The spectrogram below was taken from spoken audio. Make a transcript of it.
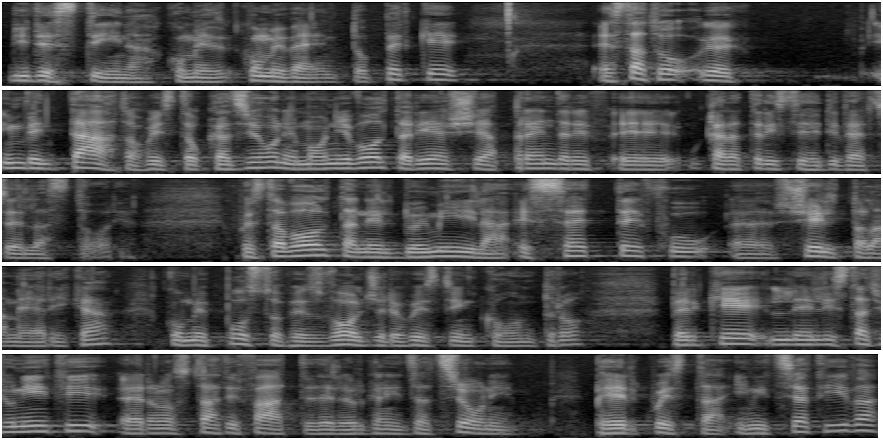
li destina come, come, evento, perché è stato eh, inventata questa occasione, ma ogni volta riesce a prendere eh, caratteristiche diverse della storia. Questa volta nel 2007 fu eh, scelta l'America come posto per svolgere questo incontro perché negli Stati Uniti erano state fatte delle organizzazioni per questa iniziativa,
